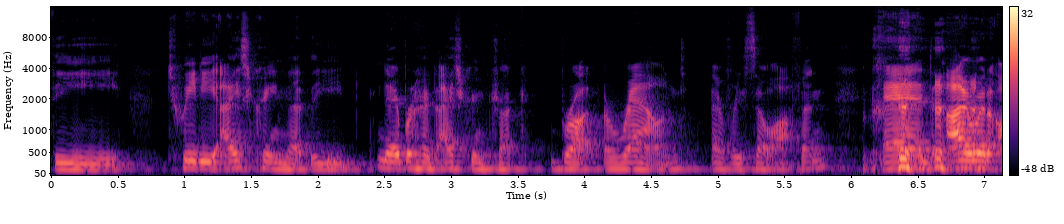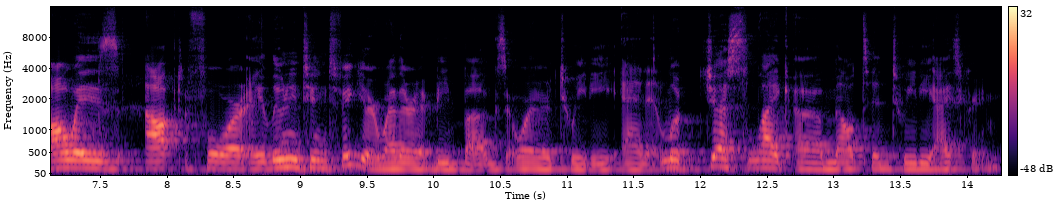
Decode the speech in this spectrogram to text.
the Tweety ice cream that the neighborhood ice cream truck brought around every so often. And I would always opt for a Looney Tunes figure, whether it be Bugs or Tweety, and it looked just like a melted Tweety ice cream.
